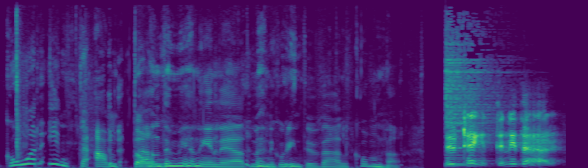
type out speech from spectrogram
går inte Anton! Andemeningen är att människor inte är välkomna. Hur tänkte ni där?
